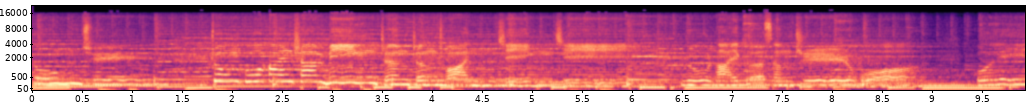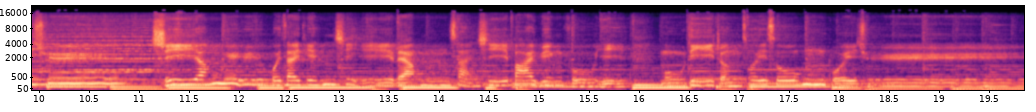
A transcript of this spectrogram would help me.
东去？明铮铮传荆棘，如来可曾知我归去？夕阳余晖在天际，两三溪白云拂衣，牧笛正催送归去。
